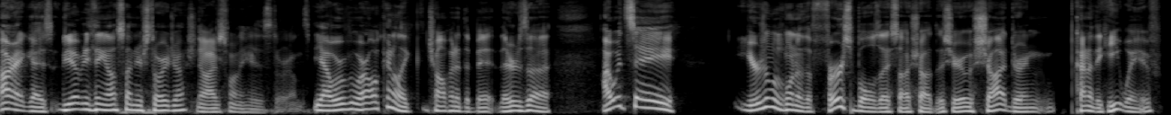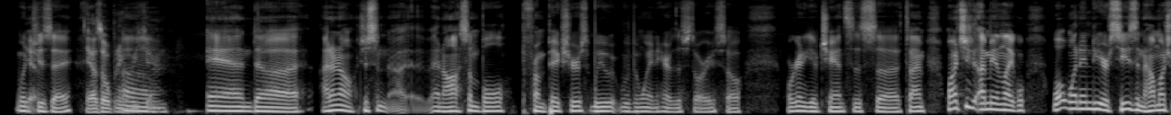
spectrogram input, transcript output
All right, guys. Do you have anything else on your story, Josh? No, I just want to hear the story on this. Yeah, we're we're all kind of like chomping at the bit. There's a, I would say, yours was one of the first bulls I saw shot this year. It was shot during kind of the heat wave, wouldn't Yeah. you say? Yeah, it was opening Um, weekend. And uh, I don't know, just an uh, an awesome bull from pictures. We we've been waiting to hear the story, so we're gonna give Chance this uh, time. Why don't you? I mean, like, what went into your season? How much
